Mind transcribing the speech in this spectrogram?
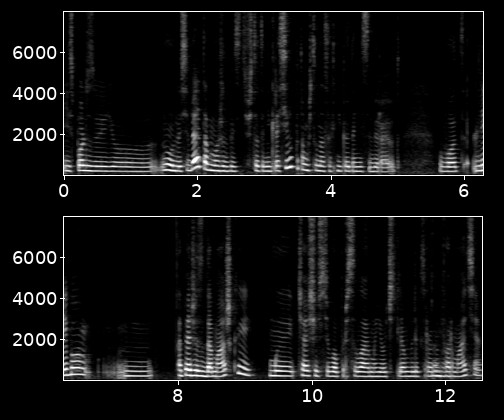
и использую ее, ну, для себя там может быть что-то некрасивое, потому что у нас их никогда не собирают. Вот. Либо, опять же, с домашкой мы чаще всего присылаем ее учителям в электронном да. формате,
